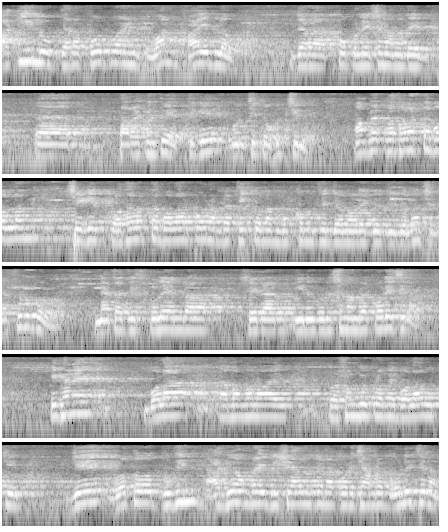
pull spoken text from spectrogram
বাকি লোক যারা ফোর পয়েন্ট ওয়ান ফাইভ লোক যারা পপুলেশন আমাদের তারা কিন্তু এর থেকে বঞ্চিত হচ্ছিল। আমরা কথাবার্তা বললাম সেক্ষেত্রে কথাবার্তা বলার পর আমরা ঠিক করলাম মুখ্যমন্ত্রীর জন আরোগ্য যোজনা সেটা শুরু করব নেতাজি স্কুলে আমরা সেটার ইনোগ্রেশন আমরা করেছিলাম। এখানে বলা, আমার মনে হয়, প্রসঙ্গক্রমে বলা উচিত যে, গত দুদিন আগেও আমরা এই বিষয়ে আলোচনা করেছি, আমরা বলেছিলাম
